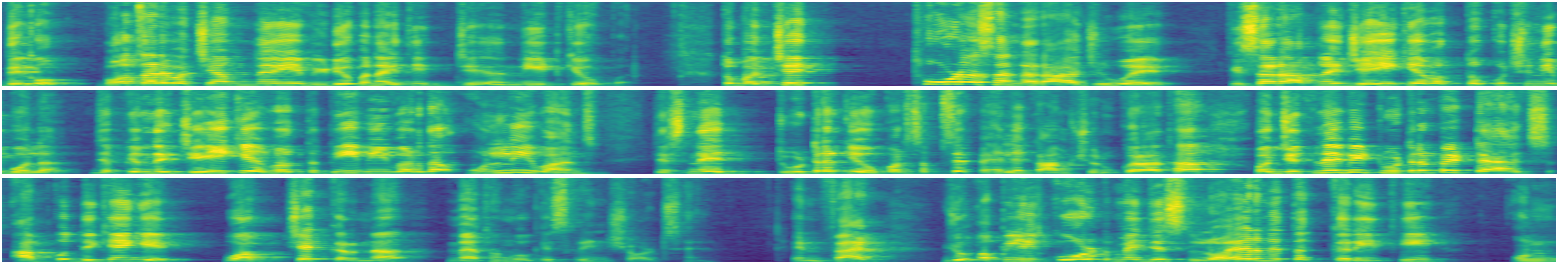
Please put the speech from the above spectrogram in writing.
देखो, बहुत सारे बच्चे हमने ये वीडियो बनाई थी नीट के ऊपर। तो बच्चे थोड़ा सा नाराज़ हुए कि सर आपने जेई के वक्त तो कुछ नहीं बोला, जबकि हमने जेई के वक्त भी we were the only ones जिसने ट्विटर के ऊपर सबसे पहले काम शुरू करा था। और जितने भी ट्विटर पे टैग्स आपको दिखेंगे, वो आप चेक करना मैथोंगो के स्क्रीनशॉट्स हैं। इनफैक्ट जो अपील कोर्ट में जिस लॉयर ने तक करी थी, उन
